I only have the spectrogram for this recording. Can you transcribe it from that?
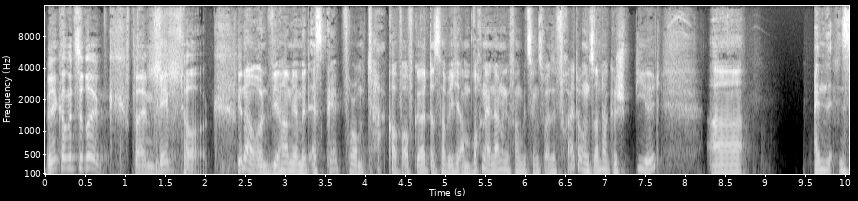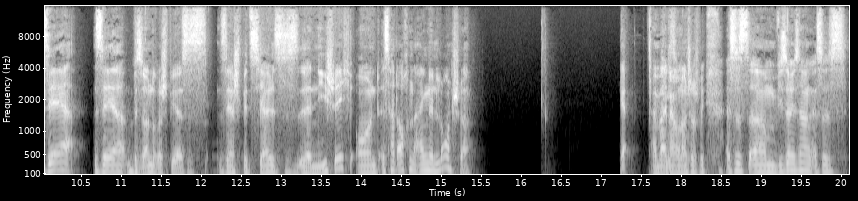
Willkommen zurück beim Game Talk. Genau, und wir haben ja mit Escape from Tarkov aufgehört. Das habe ich am Wochenende angefangen, beziehungsweise Freitag und Sonntag gespielt. Äh, ein sehr, sehr besonderes Spiel. Es ist sehr speziell, es ist sehr nischig und es hat auch einen eigenen Launcher. Ja, ein weiteres Genau. Launcher-Spiel. Es ist, ähm, wie soll ich sagen, es ist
